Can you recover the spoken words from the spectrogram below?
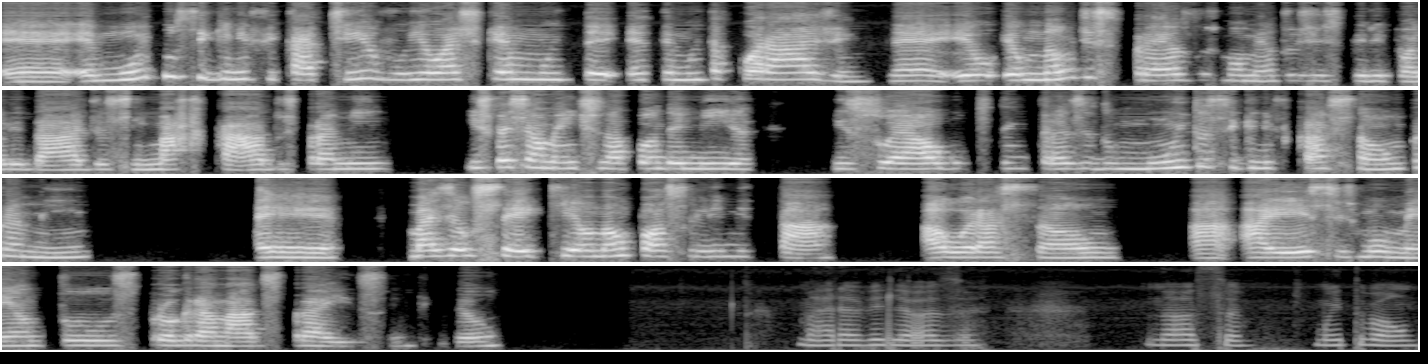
é, é, muito significativo e eu acho que é, muito, é ter muita coragem, né? Eu, eu não desprezo os momentos de espiritualidade, assim, marcados para mim, especialmente na pandemia. Isso é algo que tem trazido muita significação para mim. É, mas eu sei que eu não posso limitar a oração a, a esses momentos programados para isso, entendeu? Maravilhosa. Nossa, muito bom.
